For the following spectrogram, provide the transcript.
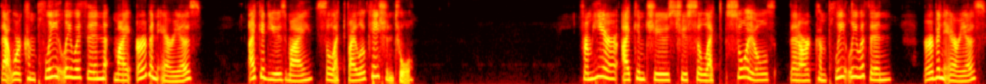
that were completely within my urban areas, I could use my Select by Location tool. From here, I can choose to select soils that are completely within urban areas.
